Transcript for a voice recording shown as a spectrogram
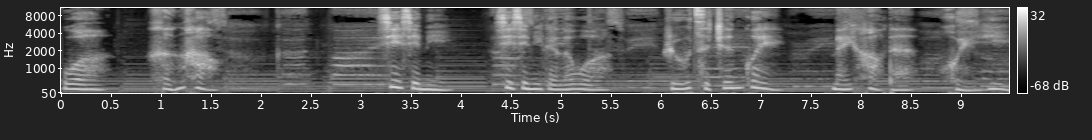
我很好。谢谢你，谢谢你给了我如此珍贵、美好的回忆。”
